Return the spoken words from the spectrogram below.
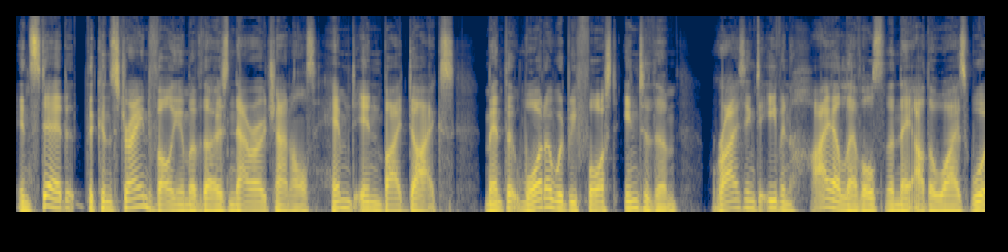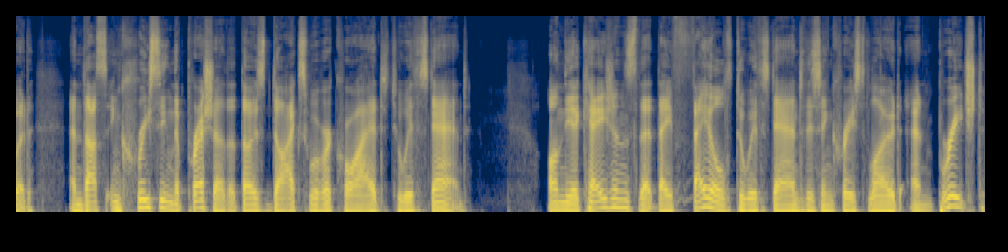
Instead, the constrained volume of those narrow channels, hemmed in by dikes, meant that water would be forced into them, rising to even higher levels than they otherwise would, and thus increasing the pressure that those dikes were required to withstand. On the occasions that they failed to withstand this increased load and breached,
